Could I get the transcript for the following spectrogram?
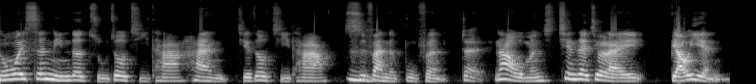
挪威森林的主奏吉他和节奏吉他示范的部分。嗯、对，那我们现在就来表演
